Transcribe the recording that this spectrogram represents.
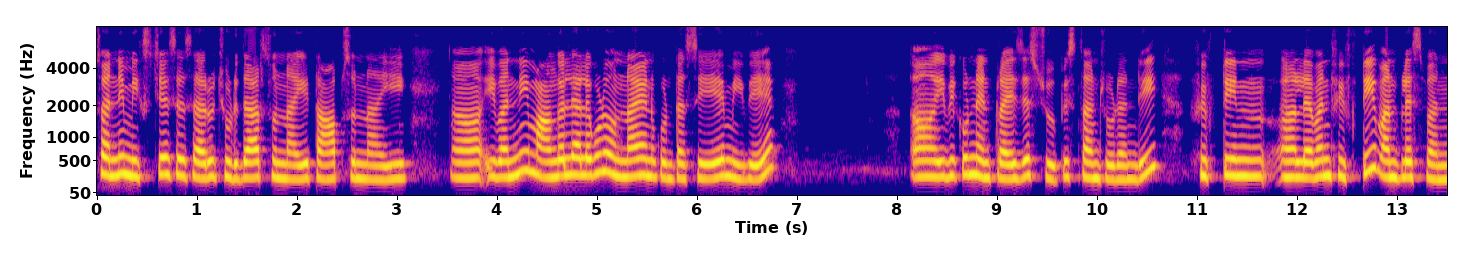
సో అన్నీ మిక్స్ చేసేసారు. చుడిదార్స్ ఉన్నాయి టాప్స్ ఉన్నాయి. ఇవన్నీ మాంగళ్యాలు కూడా ఉన్నాయనుకుంటా. సేమ్ ఇవే. ఇవి కూడా నేను ప్రైజెస్ చూపిస్తాను చూడండి. Fifteen eleven fifty one plus one.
